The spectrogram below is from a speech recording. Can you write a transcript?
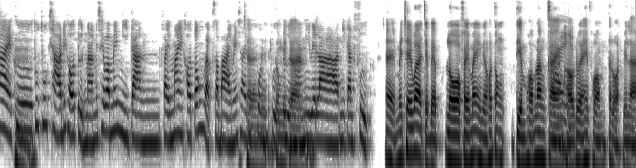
ช่ คืออืมทุกๆเช้าที่เขาตื่นมาไม่ใช่ว่าไม่มีการไฟไหม้เขาต้องแบบสบายไม่ใช่ใช่ทุกคนฝึกต้องมีตื่นมาการมีเวลามีการฝึก ใช่ ไม่ใช่ว่าจะแบบรอไฟไหม้อย่างเดียวเขาต้องเตรียมพร้อมร่างกายใช่ของเขาด้วยให้พร้อมตลอดเวลา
